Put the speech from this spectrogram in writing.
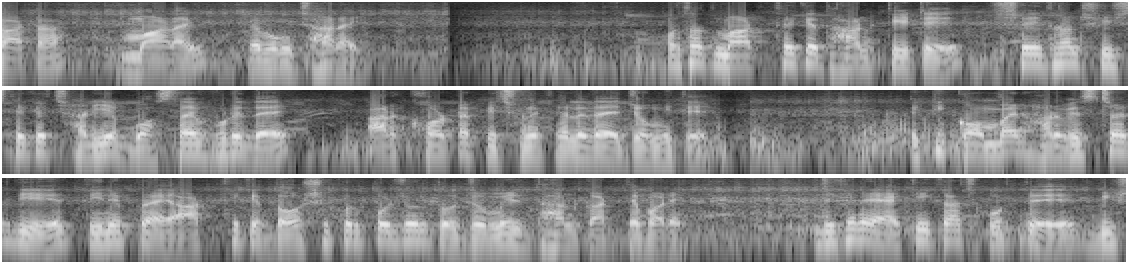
কাটা, মাড়াই এবং ঝাড়াই। অর্থাৎ মাঠ থেকে ধান কেটে সেই ধান শীষ থেকে ছাড়িয়ে বস্তায় ভরে দেয় আর খড়টা পেছনে ফেলে দেয় জমিতে। একটি কম্বাইন হারভেস্টার দিয়ে দিনে প্রায় আট থেকে দশ একর পর্যন্ত জমির ধান কাটতে পারে, যেখানে একই কাজ করতে বিশ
